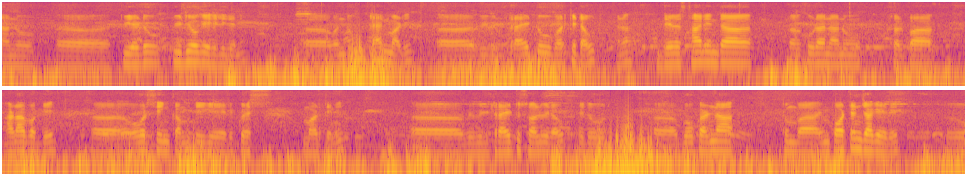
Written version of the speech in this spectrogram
ನಾನು ಪಿ ಎಡು ಪಿ ಡಿ ಒಗೆ ಹೇಳಿದ್ದೇನೆ ಒಂದು ಪ್ಲ್ಯಾನ್ ಮಾಡಿ. We will try to work it out ಹಾಂ ದೇವಸ್ಥಾನದಿಂದ ಕೂಡ ನಾನು ಸ್ವಲ್ಪ ಹಣ ಬಗ್ಗೆ ಓವರ್ಸೀಯಿಂಗ್ ಕಮಿಟಿಗೆ ರಿಕ್ವೆಸ್ಟ್ ಮಾಡ್ತೀನಿ. We will try to solve it out ಇದು ಗೋಕರ್ಣ ತುಂಬ ಇಂಪಾರ್ಟೆಂಟ್ ಜಾಗ ಇದೆ. ಇದು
